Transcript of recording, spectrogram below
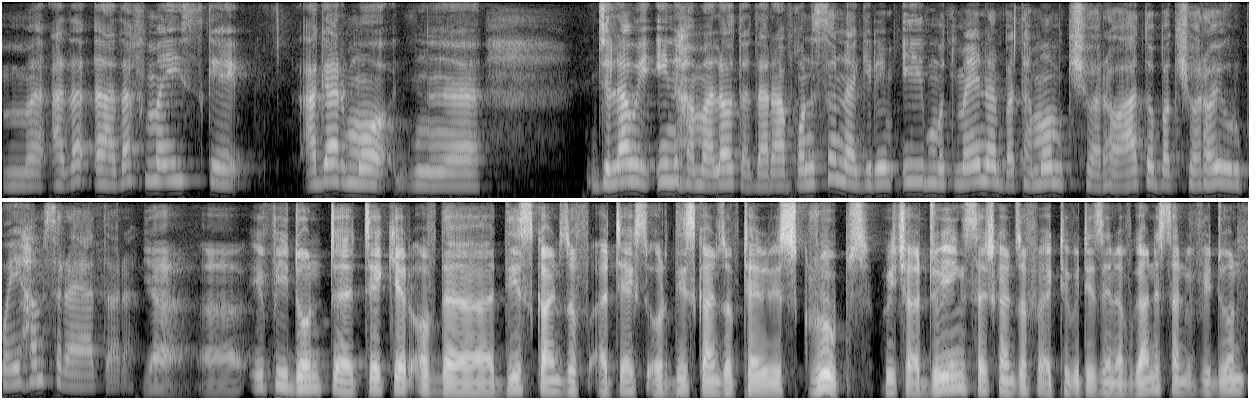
م- هدف هدف ما است که اگر ما ن- جلوی این حملات در افغانستان نگیریم این مطمئنا به تمام کشورها حتی به کشورهای اروپایی هم سرایت داره Yeah, uh, if we don't uh, take care of the these kinds of attacks or these kinds of terrorist groups which are doing such kinds of activities in Afghanistan, if we don't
